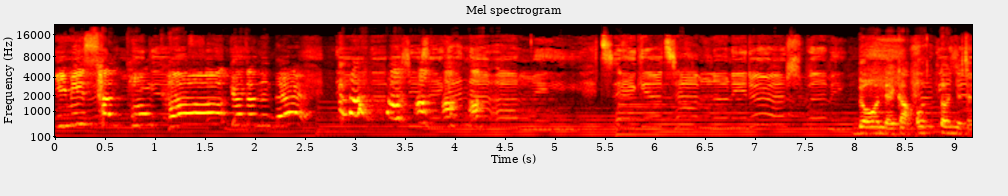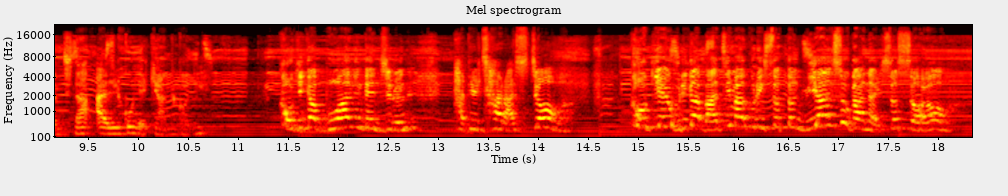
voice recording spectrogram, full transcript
이미 산통 다 깨졌는데 너 내가 어떤 여잔지나 알고 얘기하는 거니? 거기가 뭐 하는 데인 줄은 다들 잘 아시죠? 거기에 우리가 마지막으로 있었던 위안소가 하나 있었어요.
